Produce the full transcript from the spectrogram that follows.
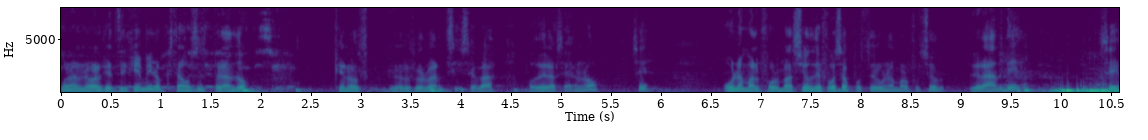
una neuralgia trigémino que estamos esperando que nos resuelvan si se va a poder hacer o no. ¿sí? Una malformación de fosa posterior, una malformación grande, ¿sí?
